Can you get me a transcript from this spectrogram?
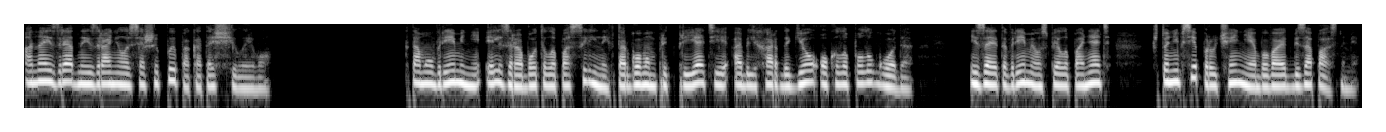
Она изрядно изранилась о шипы, пока тащила его. К тому времени Эльза работала посыльной в торговом предприятии Абельхарда Гео около полугода и за это время успела понять, что не все поручения бывают безопасными.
